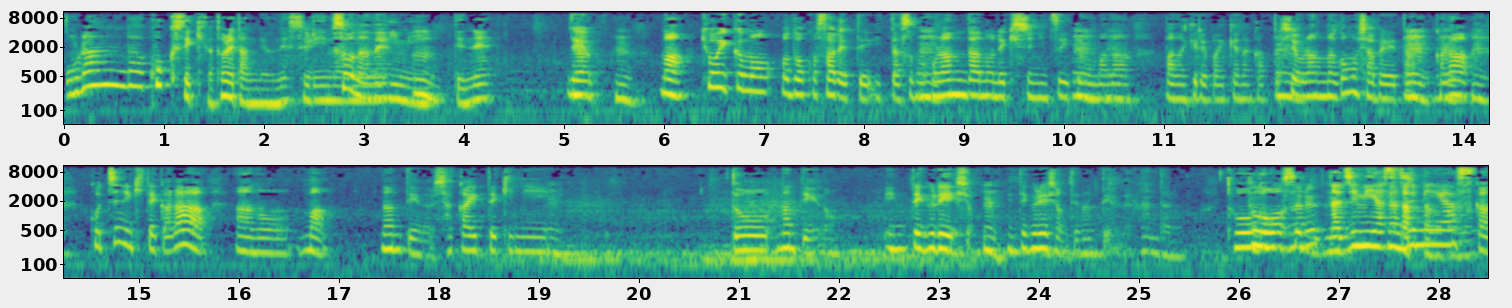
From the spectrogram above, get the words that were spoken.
オランダ国籍が取れたんだよねスリナム移民ってね。で、うん。まあ、教育も施されていたそのオランダの歴史についても学ばなければいけなかったし、うん。オランダ語も喋れたから、うんうんこっちに来てからあの、まあ、なんていうの社会的にどうなんていうの？インテグレーション、うん。インテグレーションってなんていうんだろなんだろう。う統合する？馴染みやすかった馴染みやすかっ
